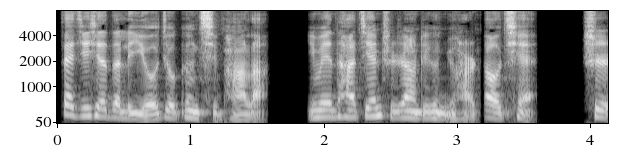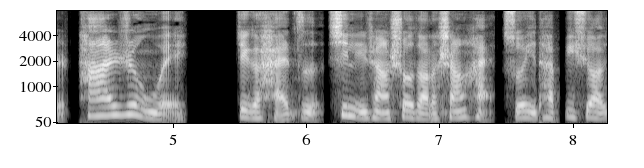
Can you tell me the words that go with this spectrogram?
再接下来的理由就更奇葩了，因为他坚持让这个女孩道歉，是他认为这个孩子心理上受到了伤害，所以他必须要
